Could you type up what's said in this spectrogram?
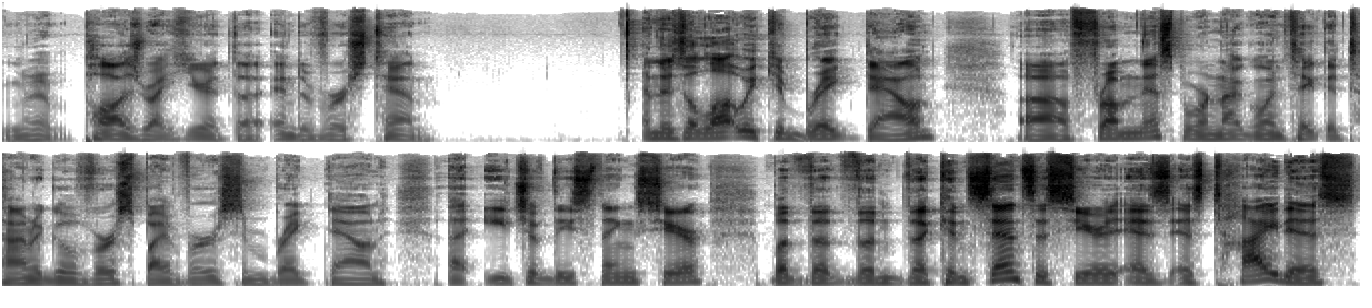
I'm going to pause right here at the end of verse 10. And there's a lot we can break down uh, from this, but we're not going to take the time to go verse by verse and break down uh, each of these things here. But the, the, the consensus here, as, as Titus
